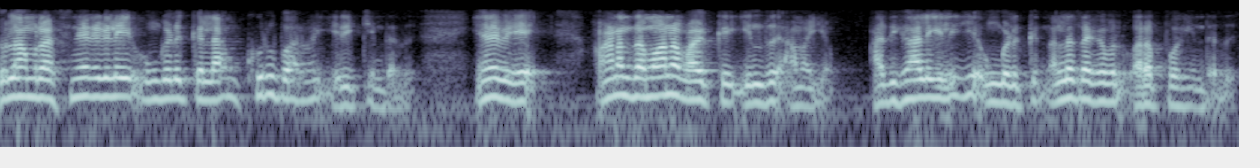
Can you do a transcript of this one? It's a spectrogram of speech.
துலாம் ராசினியர்களே உங்களுக்கெல்லாம் குறுபார்வை இருக்கின்றது. எனவே ஆனந்தமான வாழ்க்கை இன்று அமையும். அதிகாலையிலேயே உங்களுக்கு நல்ல தகவல் வரப்போகின்றது.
